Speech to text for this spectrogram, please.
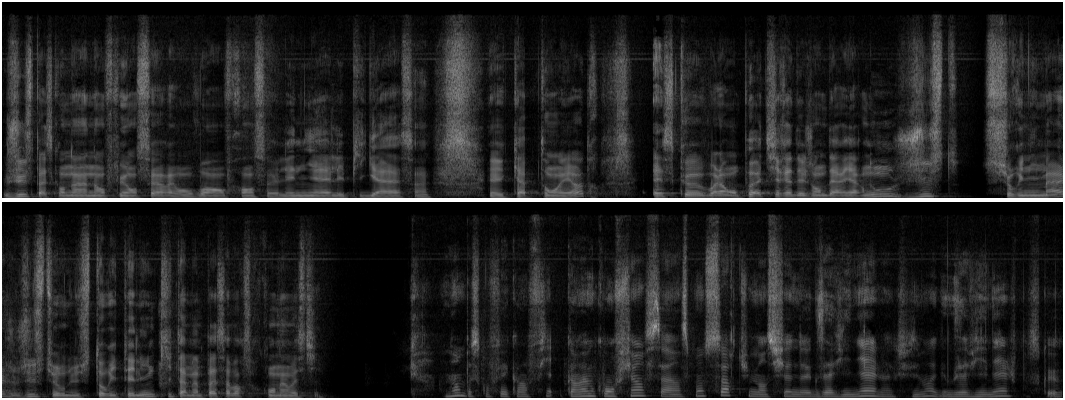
juste parce qu'on a un influenceur et on voit en France les Niel, les Pigas, euh, et Capton et autres, est-ce que voilà, on peut attirer des gens derrière nous juste sur une image, juste sur du storytelling, quitte à même pas savoir sur quoi on investit? Non, parce qu'on fait quand même confiance à un sponsor. Tu mentionnes Xavier Niel. Excusez-moi, Xavier Niel, je pense que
